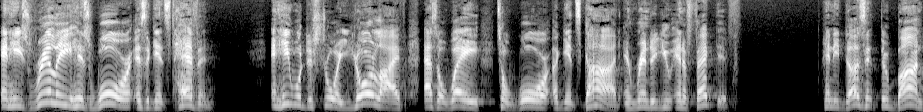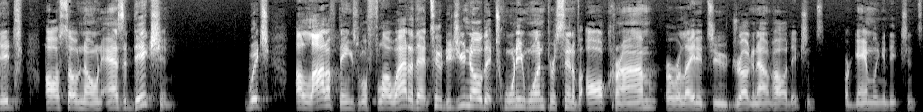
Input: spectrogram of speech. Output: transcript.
and he's really, his war is against heaven. And he will destroy your life as a way to war against God and render you ineffective. And he does it through bondage, also known as addiction, which a lot of things will flow out of that too. Did you know that 21% of all crime are related to drug and alcohol addictions or gambling addictions?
